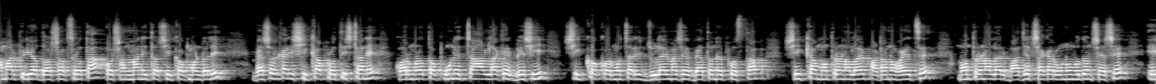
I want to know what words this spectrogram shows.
আমার প্রিয় দর্শক, শ্রোতা ও সম্মানিত শিক্ষক মণ্ডলী, বেসরকারি শিক্ষা প্রতিষ্ঠানে কর্মরত পৌনে চার লাখের বেশি শিক্ষক কর্মচারীর জুলাই মাসের বেতনের প্রস্তাব শিক্ষা মন্ত্রণালয়ে পাঠানো হয়েছে। মন্ত্রণালয়ের বাজেট শাখার অনুমোদন শেষে এ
